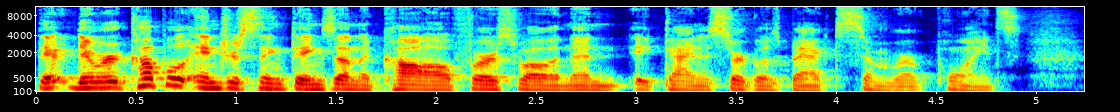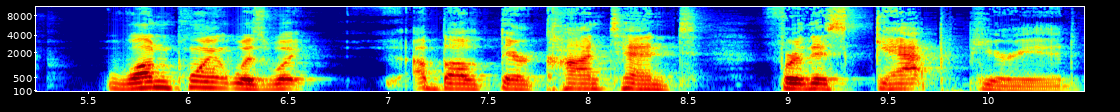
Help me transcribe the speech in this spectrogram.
there, there were a couple interesting things on the call. First of all, and then it kind of circles back to some of our points. One point was what about their content for this gap period,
